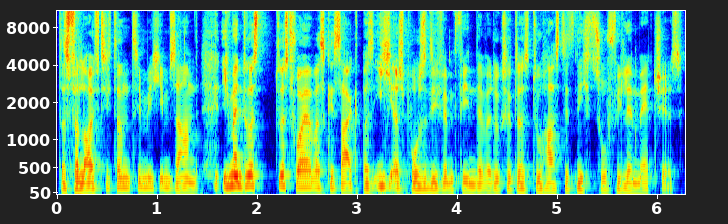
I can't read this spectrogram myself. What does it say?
Das verläuft sich dann ziemlich im Sand. Ich meine, du hast, du hast vorher was gesagt, was ich als positiv empfinde, weil du gesagt hast, du hast jetzt nicht so viele Matches.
